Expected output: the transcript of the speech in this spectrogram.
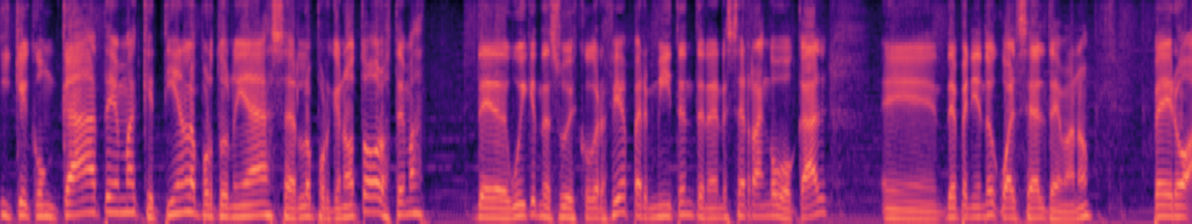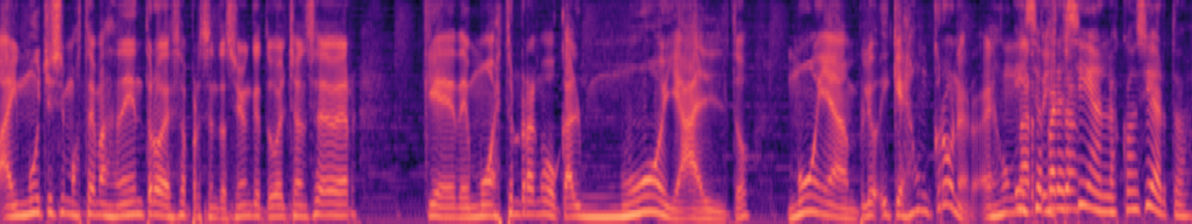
y que con cada tema que tiene la oportunidad de hacerlo, porque no todos los temas de The Weeknd de su discografía permiten tener ese rango vocal, eh, dependiendo de cuál sea el tema, ¿no? Pero hay muchísimos temas dentro de esa presentación que tuve el chance de ver que demuestra un rango vocal muy alto, muy amplio y que es un crooner, es un ¿Y se parecían los conciertos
